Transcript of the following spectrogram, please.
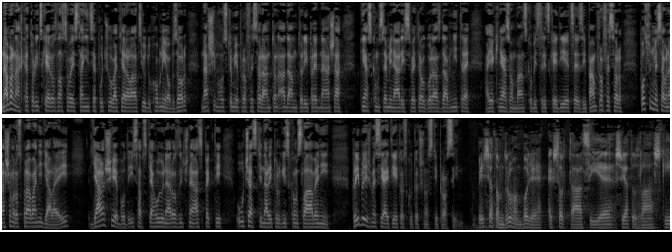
Na vlnách katolíckej rozhlasovej stanice počúvate reláciu Duchovný obzor. Našim hostom je profesor Anton Adam, ktorý prednáša v kňazskom seminári svätého Gorazda v Nitre a je kňazom Bansko-Bystrickej diecézy. Pán profesor, posuňme sa v našom rozprávaní ďalej. Ďalšie body sa vzťahujú na rozličné aspekty účasti na liturgickom slávení. Približme si aj tieto skutočnosti, prosím. V 52. bode exhortácie Sviatosť lásky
